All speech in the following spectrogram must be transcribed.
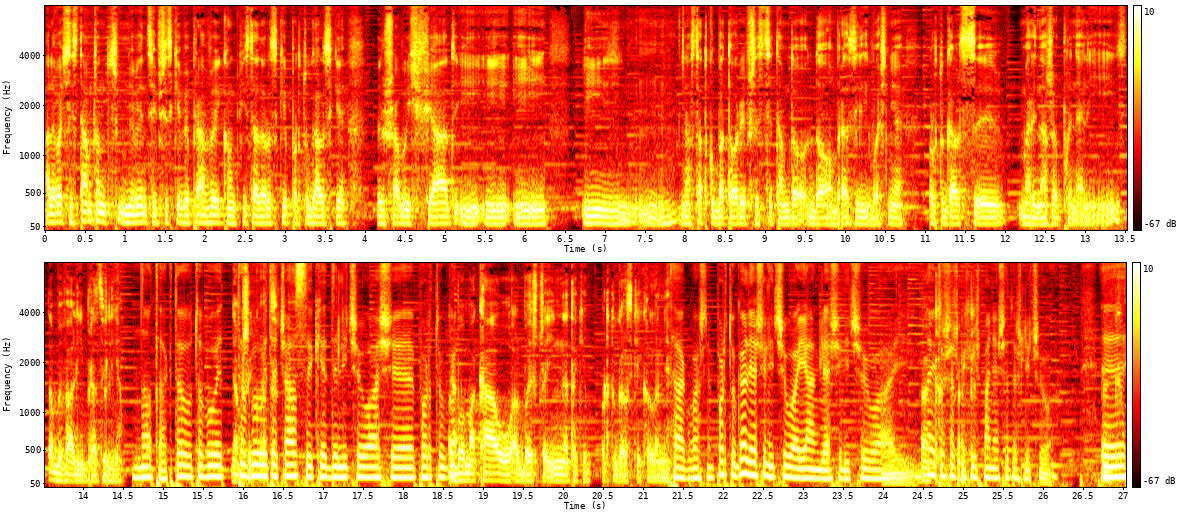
ale właśnie stamtąd mniej więcej wszystkie wyprawy konkwistadorskie, portugalskie wyruszały świat i, i, i i na statku Batory wszyscy tam do, do Brazylii właśnie portugalscy marynarze płynęli i zdobywali Brazylię. No tak, to, to, były, to były te czasy, kiedy liczyła się Portugalia. Albo Makao, albo jeszcze inne takie portugalskie kolonie. Tak, właśnie. Portugalia się liczyła i Anglia się liczyła i, tak, no i troszeczkę tak. Hiszpania się też liczyła. Tak, e,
